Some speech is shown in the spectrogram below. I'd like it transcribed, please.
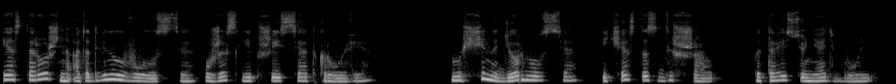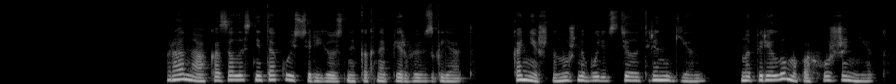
и осторожно отодвинул волосы, уже слипшиеся от крови. Мужчина дернулся и часто задышал, пытаясь унять боль. Рана оказалась не такой серьезной, как на первый взгляд. Конечно, нужно будет сделать рентген, но перелома, похоже, нет.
